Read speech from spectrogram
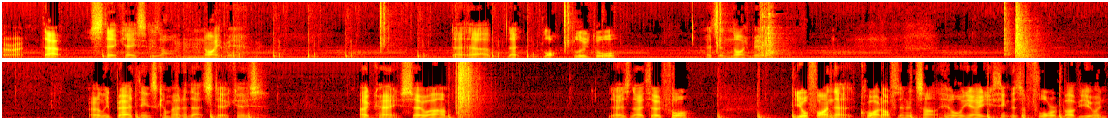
Alright, that staircase is a nightmare. That, uh, that locked blue door, that's a nightmare. Only bad things come out of that staircase. Okay, so, um, there's no third floor you'll find that quite often in Silent Hill. You know, you think there's a floor above you, and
